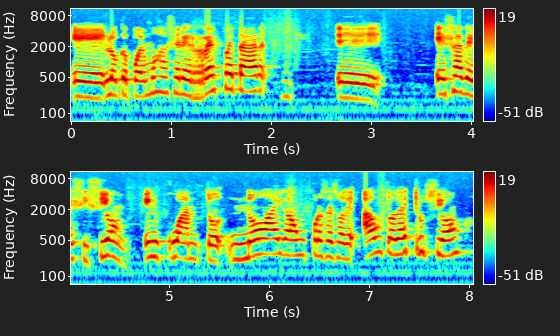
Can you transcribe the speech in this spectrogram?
eh, lo que podemos hacer es respetar eh, esa decisión en cuanto no haya un proceso de autodestrucción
